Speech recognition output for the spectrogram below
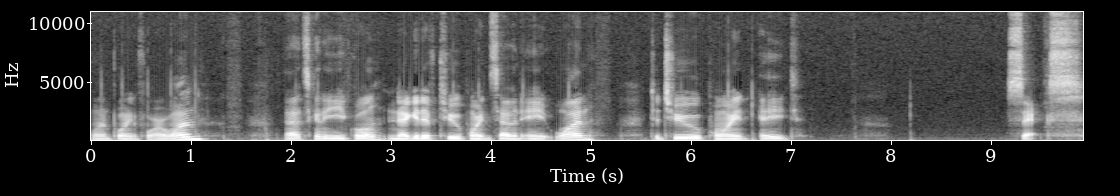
1.41. That's going to equal negative 2.781 to 2.86.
